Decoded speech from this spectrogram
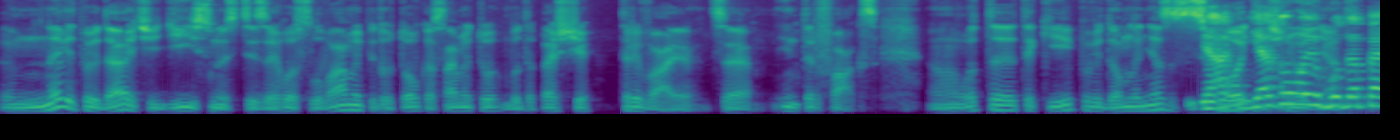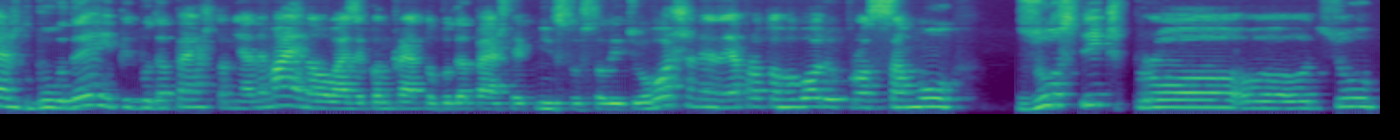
не відповідають дійсності. За його словами, підготовка саміту Будапешті триває. Це інтерфакс. Е, От е, такі повідомлення з Я, сьогоднішнього я думаю, дня. Будапешт буде, і під Будапештом я не маю на увазі конкретно Будапешт як місто столицю Угорщини. Я просто говорю про саму зустріч, про о, цю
